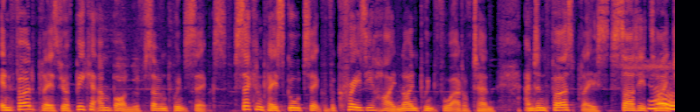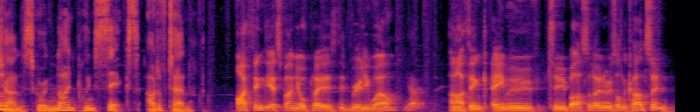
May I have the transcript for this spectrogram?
In third place, we have Bika Ambon with 7.6. Second place, Gultik with a crazy high 9.4 out of 10. And in first place, Sati Tai oh. Chan scoring 9.6 out of 10. I think the Espanyol players did really well. Yep. And I think a move to Barcelona is on the card soon.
